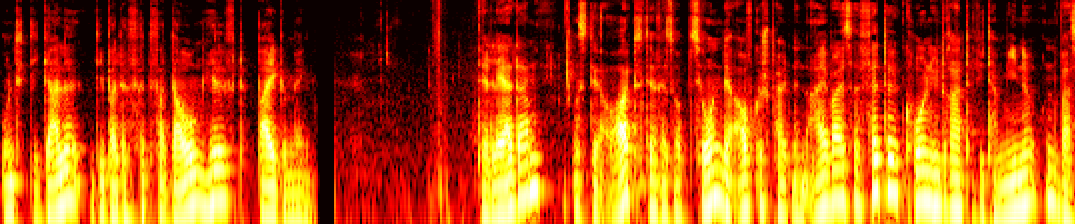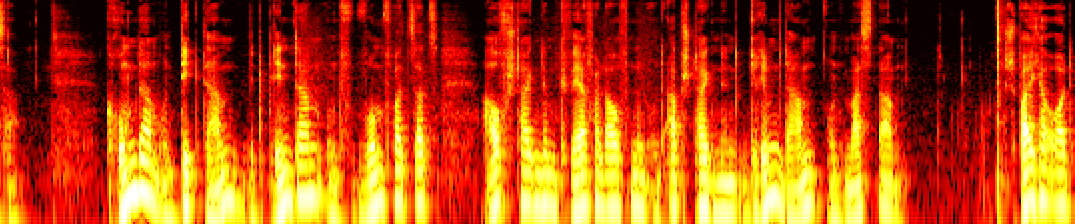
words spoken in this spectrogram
und die Galle, die bei der Fettverdauung hilft, beigemengt. Der Leerdarm ist der Ort der Resorption der aufgespaltenen Eiweiße, Fette, Kohlenhydrate, Vitamine und Wasser. Krummdarm und Dickdarm mit Blinddarm und Wurmfortsatz, aufsteigendem, querverlaufenden und absteigenden Grimmdarm und Mastdarm. Speicherort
